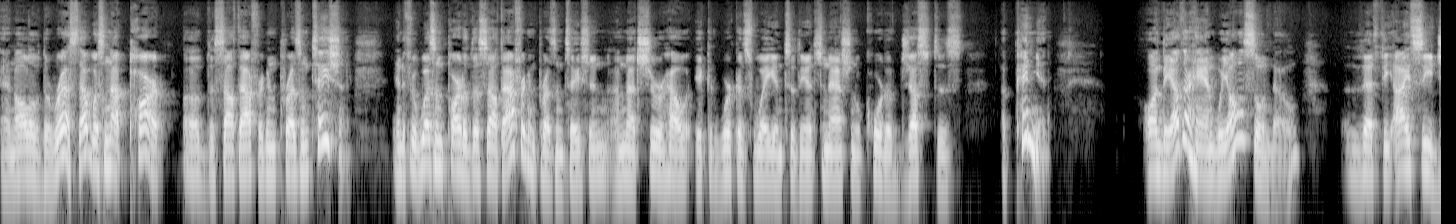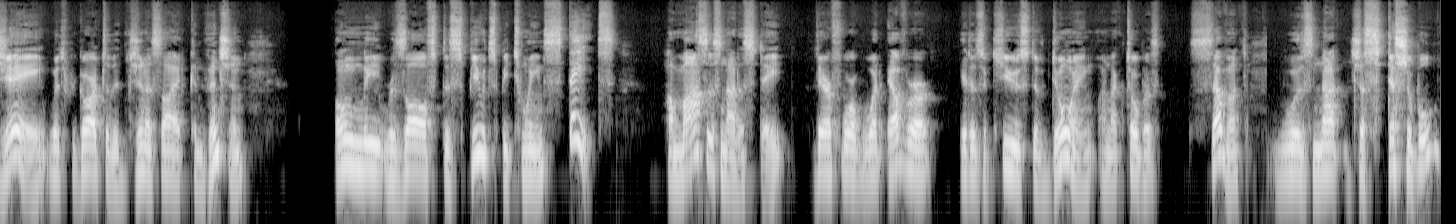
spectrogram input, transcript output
and all of the rest, that was not part of the South African presentation. And if it wasn't part of the South African presentation, I'm not sure how it could work its way into the International Court of Justice opinion. On the other hand, we also know that the ICJ, with regard to the Genocide Convention, only resolves disputes between states. Hamas is not a state. Therefore, whatever it is accused of doing on October 7th was not justiciable,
